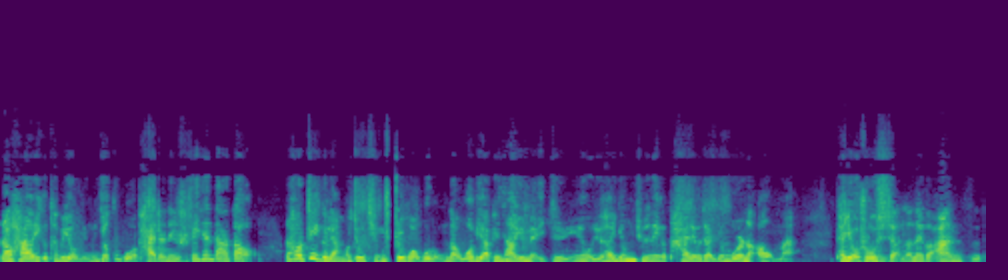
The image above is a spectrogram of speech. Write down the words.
然后还有一个特别有名的英国拍的那个是《飞天大盗》。然后这个两个就挺水火不容的，我比较偏向于美剧，因为我觉得他英剧那个拍的有点英国人的傲慢，他有时候选的那个案子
